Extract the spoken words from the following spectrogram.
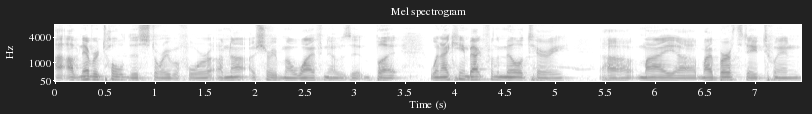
I- I've never told this story before. I'm not sure my wife knows it, but when I came back from the military, uh, my uh, my birthday twin,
